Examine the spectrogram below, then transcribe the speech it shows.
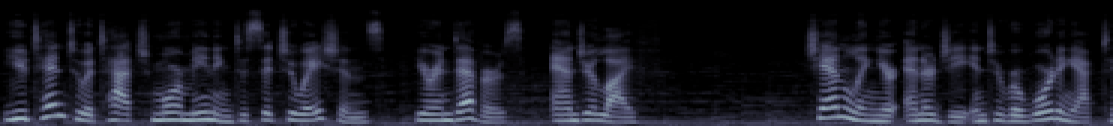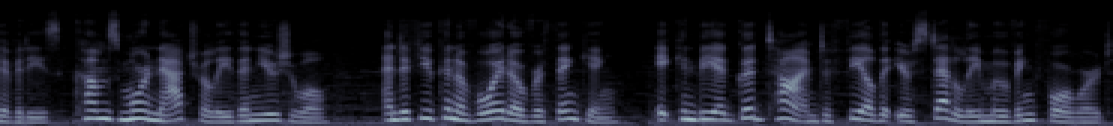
You tend to attach more meaning to situations, your endeavors, and your life. Channeling your energy into rewarding activities comes more naturally than usual, and if you can avoid overthinking, it can be a good time to feel that you're steadily moving forward.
